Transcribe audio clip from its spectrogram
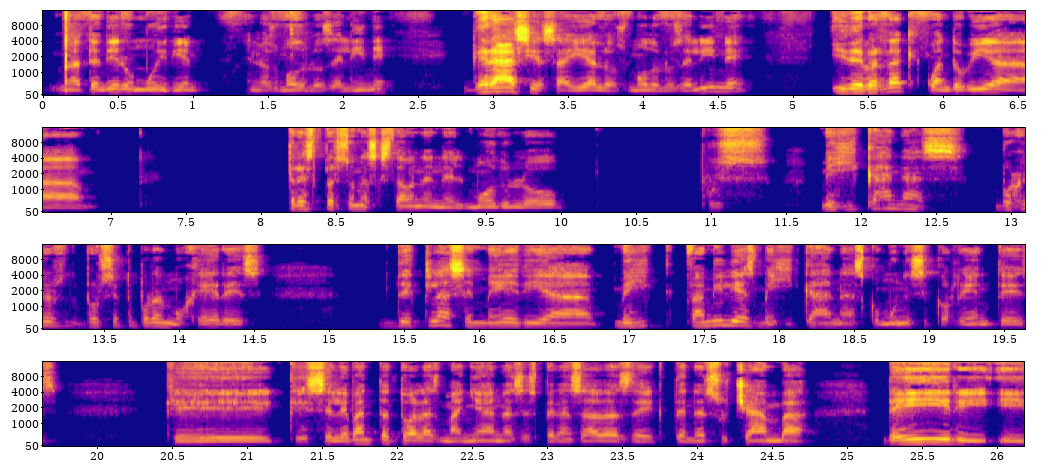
Me atendieron muy bien en los módulos del INE, gracias ahí a los módulos del INE. Y de verdad que cuando vi a tres personas que estaban en el módulo, pues mexicanas, por, por cierto, por las mujeres, de clase media, familias mexicanas comunes y corrientes, que, que, se levantan todas las mañanas esperanzadas de tener su chamba, de ir y,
